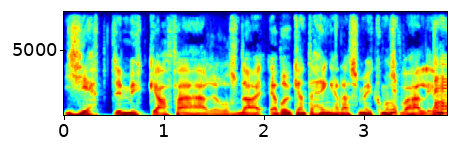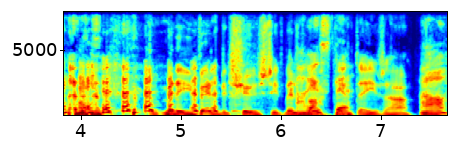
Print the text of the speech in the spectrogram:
jättemycket affärer och sådär. Jag brukar inte hänga där så mycket om jag ska vara ärlig. Men det är ju väldigt tjusigt, väldigt Ja, just det. vackert. Det är ju så här. Ja.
